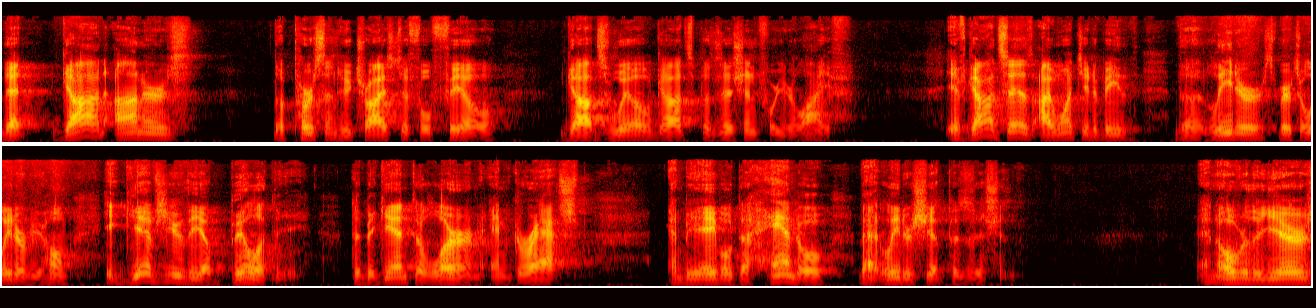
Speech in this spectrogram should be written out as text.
that God honors the person who tries to fulfill God's will, God's position for your life. If God says, I want you to be the leader, spiritual leader of your home, He gives you the ability to begin to learn and grasp and be able to handle that leadership position. And over the years,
